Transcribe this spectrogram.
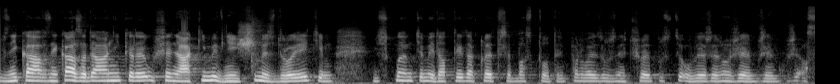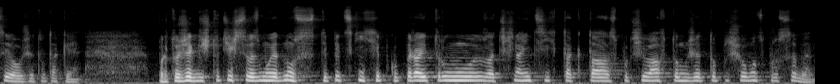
vzniká, vzniká zadání, které už je nějakými vnějšími zdroji, tím výzkumem, těmi daty, takhle třeba z toho TripAdvisoru z něčeho je prostě ověřeno, že, že, že asi jo, že to tak je. Protože když totiž si vezmu jednu z typických chyb copywriterů začínajících, tak ta spočívá v tom, že to píšou moc pro sebe.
